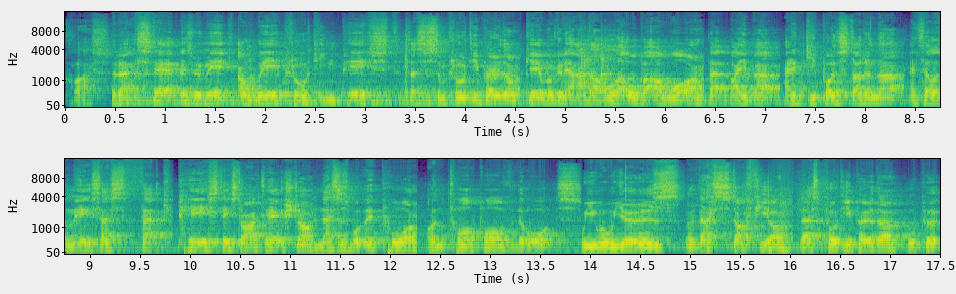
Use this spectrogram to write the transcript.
Class. The next step is we make a whey protein paste. This is some protein powder. Okay, we're gonna add a little bit of water bit by bit and keep on stirring that until it makes this thick pasty sort of texture. And this is what we pour on top of the oats. We will use this stuff here, this protein powder we'll put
